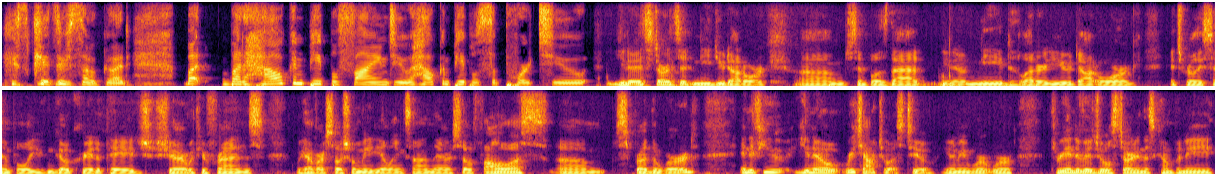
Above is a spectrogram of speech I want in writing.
because kids are so good. But but how can people find you? How can people support you? You know, it starts at needyou.org. Um, simple as that. You know, need letter u.org. It's really simple. You can go create a page, share it with your friends. We have our social media links on there. So follow us, um, spread the word. And if you, you know, reach out to us too. You know, I mean, we're, we're three individuals starting this company.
